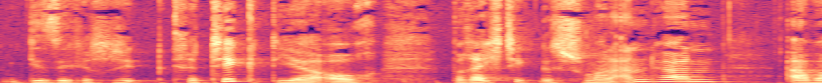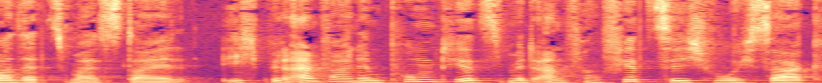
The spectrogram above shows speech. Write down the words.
diese Kritik, die ja auch berechtigt ist, schon mal anhören. Aber that's my style. Ich bin einfach an dem Punkt jetzt mit Anfang 40, wo ich sage,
